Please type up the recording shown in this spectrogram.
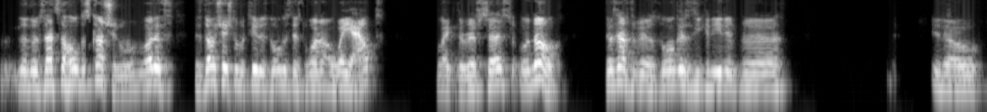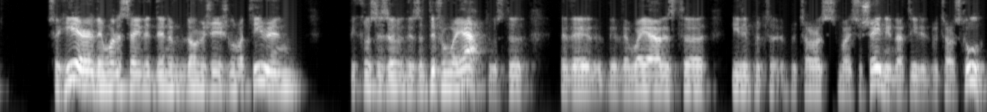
in other words, that's the whole discussion. What if there's no sheish as long as there's one way out, like the Rif says, or no? It doesn't have to be as long as you can eat it. Uh, you know, so here they want to say that din of davar sheish because there's a there's a different way out. Because the the the, the way out is to eat it b'taras ma'aseh not to eat it b'taras school.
